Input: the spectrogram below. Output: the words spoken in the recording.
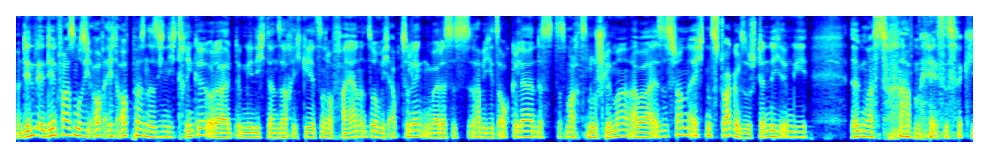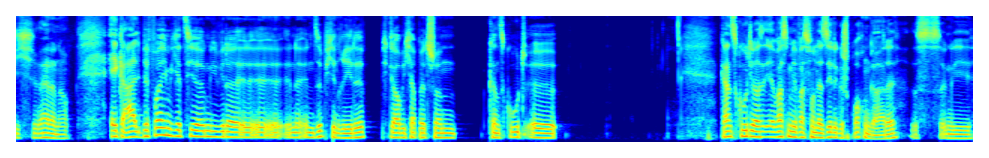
und den, in den Phasen muss ich auch echt aufpassen, dass ich nicht trinke oder halt irgendwie nicht dann sage, ich gehe jetzt nur noch feiern und so, um mich abzulenken, weil das ist, habe ich jetzt auch gelernt, das, das macht es nur schlimmer, aber es ist schon echt ein Struggle, so ständig irgendwie irgendwas zu haben. Es ist wirklich, I don't know. Egal, bevor ich mich jetzt hier irgendwie wieder äh, in, in, in Süppchen rede, ich glaube, ich habe jetzt schon ganz gut, äh, ganz gut, was, was, mir was von der Seele gesprochen gerade. Das ist irgendwie,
